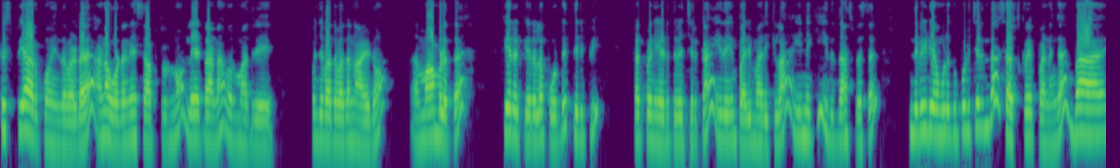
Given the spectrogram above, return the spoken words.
கிறிஸ்பியாக இருக்கும் இந்த வடை. ஆனால் உடனே சாப்பிட்றணும் லேட்டானால் ஒரு மாதிரி கொஞ்சம் வத வதன்னு ஆகிடும் மாம்பழத்தை கீரை கீரைலாம் போட்டு திருப்பி கட் பண்ணி எடுத்து வச்சுருக்கேன். இதையும் பரிமாறிக்கலாம். இன்றைக்கி இதுதான் ஸ்பெஷல் இந்த வீடியோ உங்களுக்கு பிடிச்சிருந்தா சப்ஸ்கிரைப் பண்ணுங்கள் பாய்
